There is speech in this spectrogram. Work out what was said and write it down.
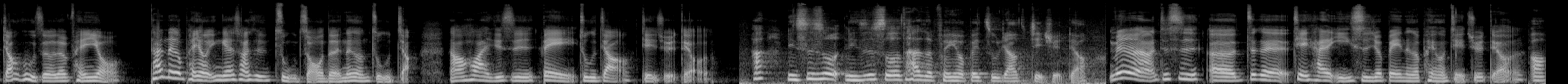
脚骨折的朋友，他那个朋友应该算是主轴的那种主角，然后后来就是被主角解决掉了。啊，你是说你是说他的朋友被主角解决掉？没有啊，就是呃，这个借胎的仪式就被那个朋友解决掉了。哦，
